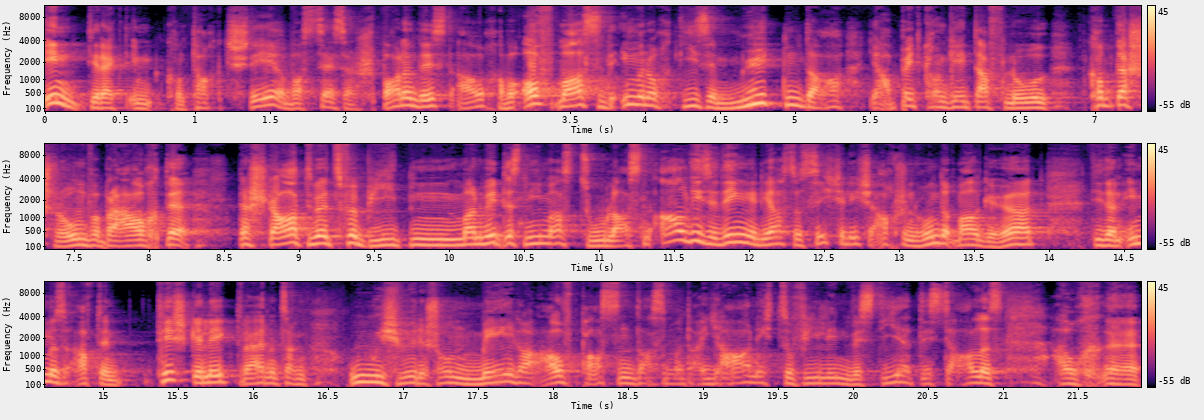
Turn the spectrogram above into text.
in, direkt im Kontakt stehe, was sehr, sehr spannend ist auch. Aber oftmals sind immer noch diese Mythen da, ja, Bitcoin geht auf Null, kommt der Stromverbrauch, der, der Staat wird es verbieten, man wird es niemals zulassen. All diese Dinge, die hast du sicherlich auch schon hundertmal gehört, die dann immer so auf den Tisch gelegt werden und sagen, uh, ich würde schon mega aufpassen, dass man da ja nicht so viel investiert, ist ja alles auch äh,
